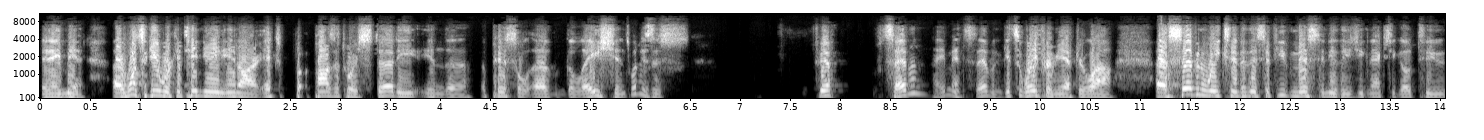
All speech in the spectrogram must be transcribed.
And amen. Uh, once again, we're continuing in our expository study in the epistle of Galatians. What is this? Fifth, seven? Amen. Seven. Gets away from you after a while. Uh, seven weeks into this. If you've missed any of these, you can actually go to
